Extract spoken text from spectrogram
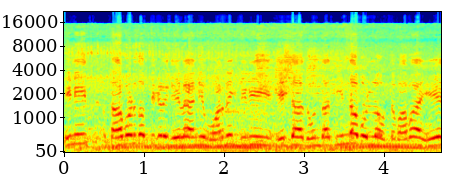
तिने ताबडतोब तिकडे गेला आणि वॉर्निंग दिली. एकदा दोनदा तीनदा बोललं होतं बाबा हे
